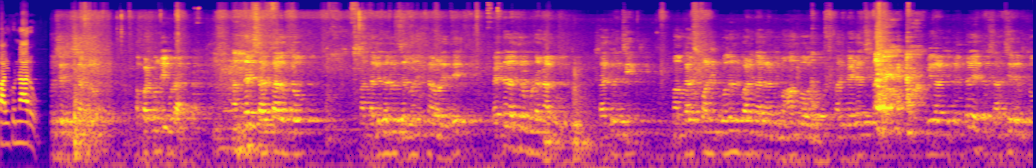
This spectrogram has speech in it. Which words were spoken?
పాల్గొన్నారు. అప్పటి నుండి కూడా అందరి సహకారంతో మా తల్లిదండ్రులు జన్మనిచ్చిన వారైతే పెద్దలందరూ కూడా నాకు సహకరించి మా కరెస్పాండెంట్ కోదండపాటి గారు లాంటి మహానుభావులు వారి గైడెన్స్ మీలాంటి పెద్దల యొక్క సహచర్యంతో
